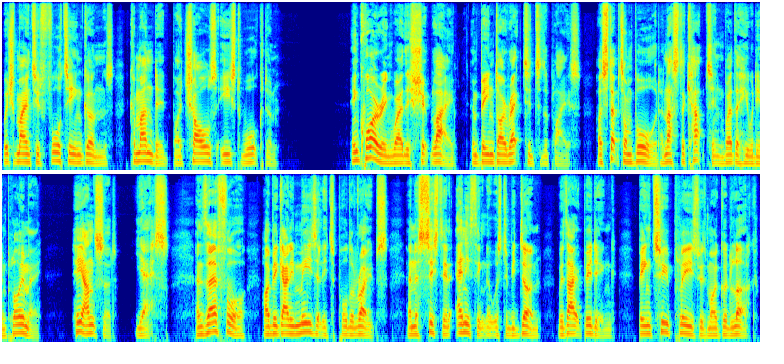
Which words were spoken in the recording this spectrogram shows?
which mounted fourteen guns, commanded by Charles East Walkden. Inquiring where this ship lay, and being directed to the place, I stepped on board and asked the captain whether he would employ me. He answered, yes, and therefore I began immediately to pull the ropes and assist in anything that was to be done without bidding, being too pleased with my good luck.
